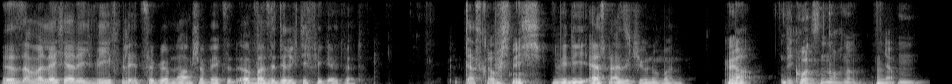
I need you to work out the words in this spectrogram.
Es ist aber lächerlich, wie viele Instagram-Namen schon weg sind. Irgendwann sind die richtig viel Geld wert. Das glaube ich nicht. Wie die ersten ICQ-Nummern. Ja. Die kurzen noch, ne? Ja. Hm.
